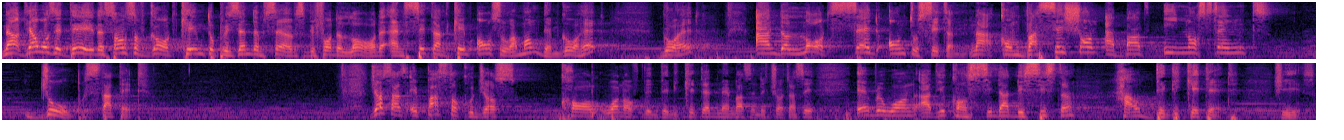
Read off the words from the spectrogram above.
now there was a day the sons of God came to present themselves before the Lord, and Satan came also among them. Go ahead. Go ahead. And the Lord said unto Satan, now conversation about innocent Job started. Just as a pastor could just call one of the dedicated members in the church and say, Everyone, have you considered this sister? How dedicated she is.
